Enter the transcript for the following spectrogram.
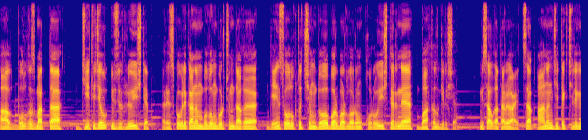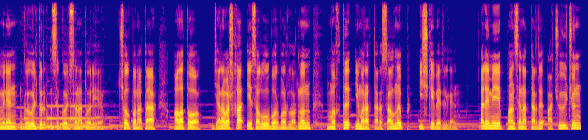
ал бул кызматта жети жыл үзүрлүү иштеп республиканын булуң бурчундагы ден соолукту чыңдоо борборлорун куруу иштерине батыл киришет. Мисал катары айтсак анын жетекчилиги менен көгүлтүр ысык көл санаторийи чолпон ата ала тоо жана башка эс алуу борборлорунун мыкты имараттары салынып ишке берилген ал эми пансионаттарды ачуу үчүн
